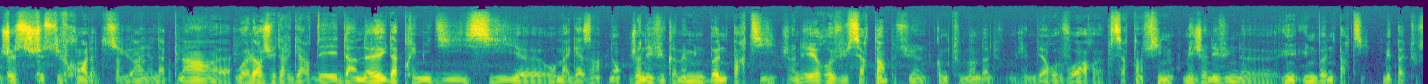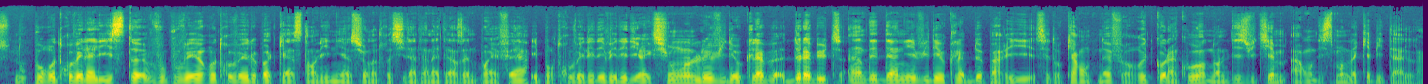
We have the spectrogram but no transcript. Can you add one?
je, suis franc là-dessus, hein. il y en a plein. Euh. ou alors je vais les regarder d'un œil l'après-midi ici euh, au magasin. Non, j'en ai vu quand même une bonne partie, j'en ai revu certains, parce que comme tout le monde. Hein. J'aime bien revoir euh, certains films, mais j'en ai vu une, bonne partie, mais pas tous, non. Pour retrouver la liste, vous pouvez retrouver le podcast en ligne sur notre site internet erzen.fr et pour trouver les DVD, direction le vidéoclub de la Butte, un des derniers vidéoclubs de Paris. C'est au 49 rue de Colincourt, dans le 18e arrondissement de la capitale.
